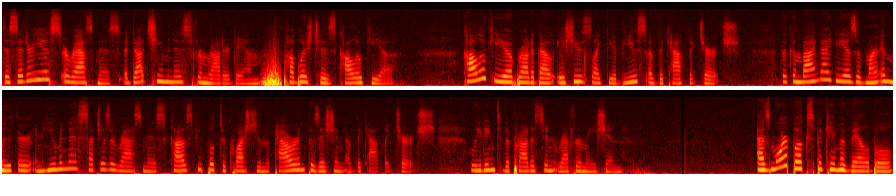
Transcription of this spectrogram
Desiderius Erasmus, a Dutch humanist from Rotterdam, published his Colloquia. Colloquia brought about issues like the abuse of the Catholic Church. The combined ideas of Martin Luther and humanists such as Erasmus caused people to question the power and position of the Catholic Church leading to the Protestant Reformation. As more books became available,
